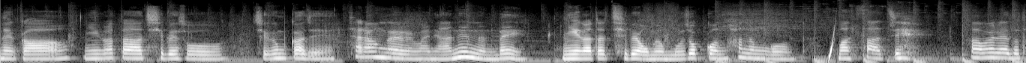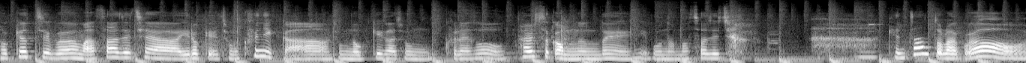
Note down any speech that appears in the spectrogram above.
내가 니가타 집에서 지금까지 촬영을 많이 안 했는데 니가타 집에 오면 무조건 하는 건 마사지. 아무래도 도쿄집은 마사지 체야 이렇게 좀 크니까 좀 넣기가 좀 그래서 살 수가 없는데 이거는 마사지 체야 괜찮더라고요.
